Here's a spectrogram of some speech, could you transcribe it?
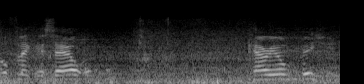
I'll flick this out and carry on fishing.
